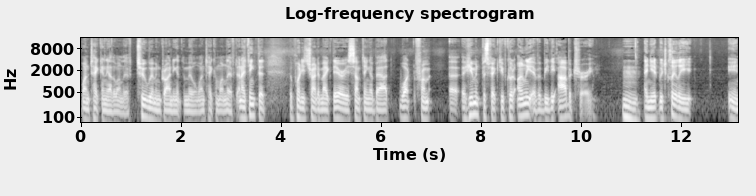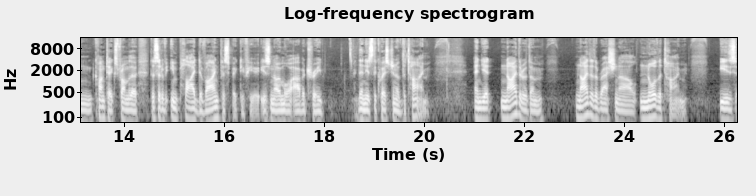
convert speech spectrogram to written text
one taken, the other one left, two women grinding at the mill, one taken, one left. And I think that the point he's trying to make there is something about what, from a, a human perspective, could only ever be the arbitrary, mm. and yet which clearly in context from the, the sort of implied divine perspective here is no more arbitrary than is the question of the time. And yet neither of them neither the rationale nor the time is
